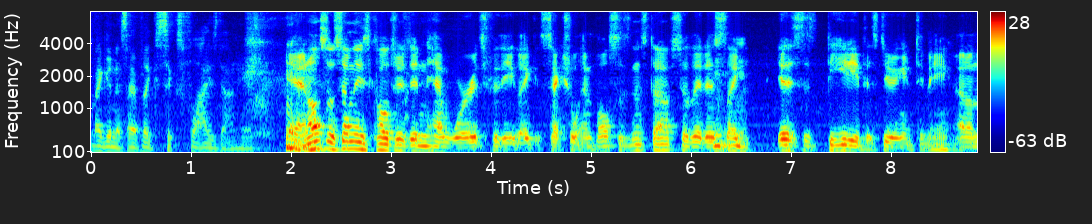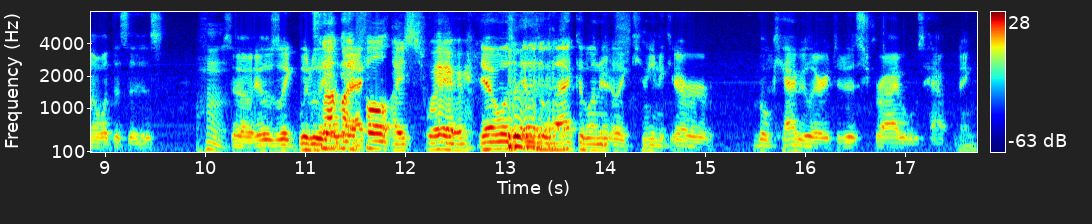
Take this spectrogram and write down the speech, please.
My goodness, I have like six flies down here. yeah, and also some of these cultures didn't have words for the like sexual impulses and stuff, so they just like it's this deity that's doing it to me. I don't know what this is. Hmm. So it was like it's literally not my lack- fault i swear Yeah, it was, it was a lack of under like communic or vocabulary to describe what was happening.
